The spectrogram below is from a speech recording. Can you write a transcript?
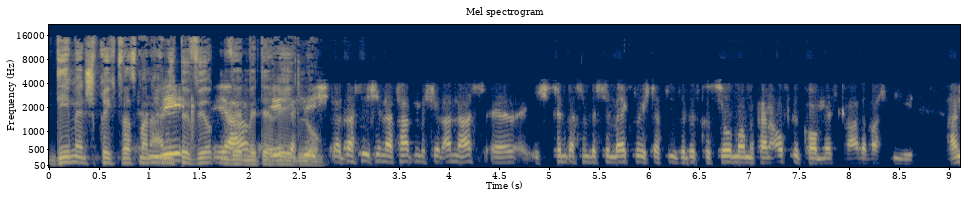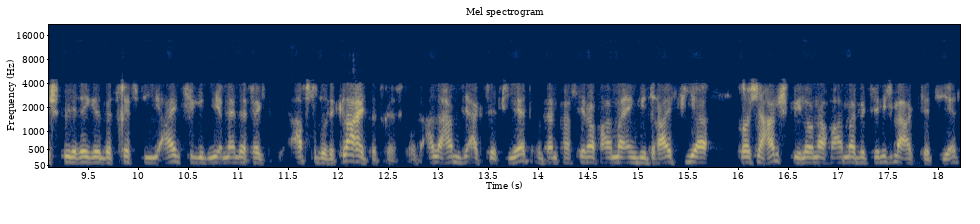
dem entspricht, was man nee, eigentlich bewirken ja, will mit der nee, Regelung. Das, das sehe ich in der Tat ein bisschen anders. Äh, ich finde das ein bisschen merkwürdig, dass diese Diskussion momentan aufgekommen ist, gerade was die Anspielregel betrifft, die einzige, die im Endeffekt absolute Klarheit betrifft. Und alle haben sie akzeptiert und dann passieren auf einmal irgendwie drei, vier solche Handspiele und auf einmal wird sie nicht mehr akzeptiert,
